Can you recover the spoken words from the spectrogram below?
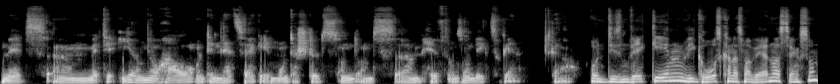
mit, ähm, mit ihrem Know-how und dem Netzwerk eben unterstützt und uns ähm, hilft, unseren Weg zu gehen. Genau. Und diesen Weg gehen, wie groß kann das mal werden? Was denkst du?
